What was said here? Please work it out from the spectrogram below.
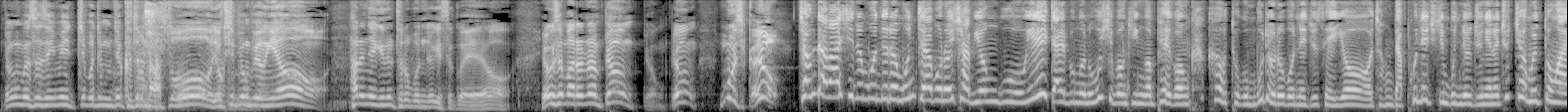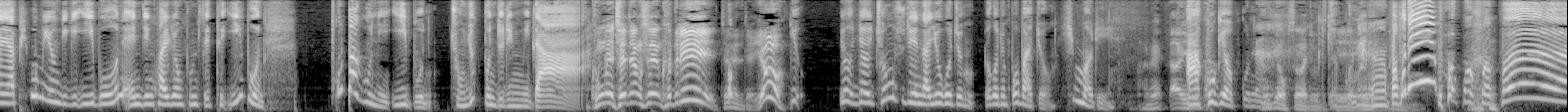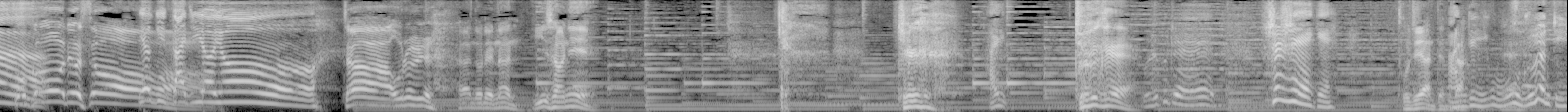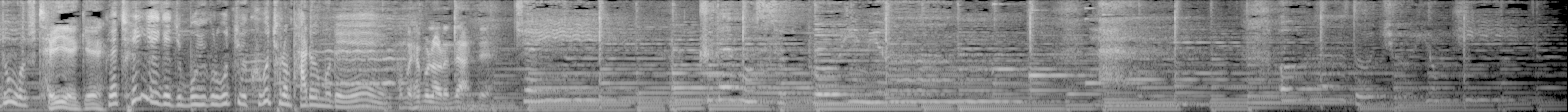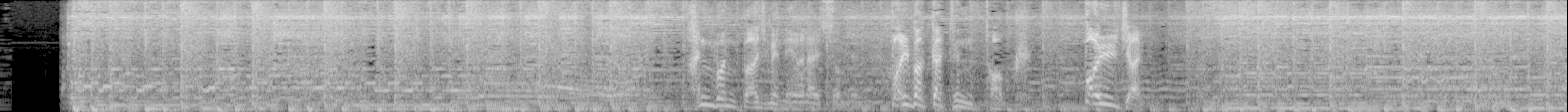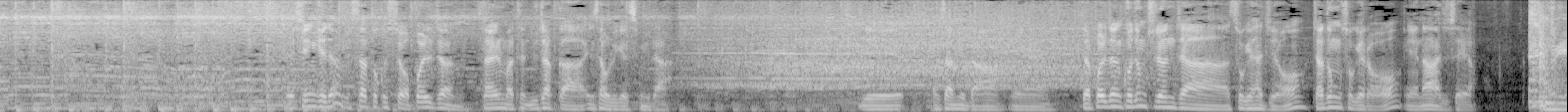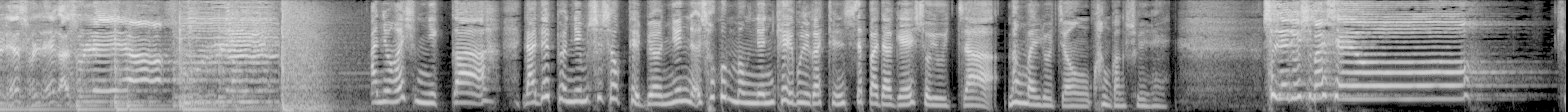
뿅뿅뿅 선생님이 집어준 문제 그대로 나왔어. 역시 뿅뿅이요. 하는 얘기를 들어본 적이 있을 거예요. 여기서 말하는 뿅뿅뿅 무엇일까요? 정답 아시는 분들은 문자번호 샵 0951, 짧은 건 50원, 긴 건 100원, 카카오톡은 무료로 보내주세요. 정답 보내주신 분들 중에는 추첨을 통하여 피부 미용기기 2분, 엔진 관용품 세트 2분, 꼬바구니 2분, 총 6분들입니다. 국내 최장 수행커들이 전해드려요. 요, 요, 저 정수재 나 요거 좀, 요거 좀 뽑아줘. 흰머리. 그래? 아, 고기 없구나. 여기 없어가지고 그렇지. 어, 뻑뻑대! 뻑뻑뻑뻑! 꼬꼬렸어. 여기까지여요. 자, 오늘 노래는 이선이 개, 아이, 되게 왜 그래. 슬슬에게. 도저히 안 된다. 안 돼, 이거 뭐, 우리한테 이런 걸. 시켜. 제이에게 그냥 제 얘기지, 뭐, 이걸 어떻게 그것처럼 발음을 해. 한번 해보려고 했는데 안 돼. 제일 그대 모습 보이면 난 오늘도 조용히 한 번 빠지면 내어날 수 없는 뻘박 같은 토크 뻘전 네, 신개념 미스터 토크쇼 뻘전 사회를 맡은 유 작가 인사 올리겠습니다. 예, 감사합니다. 예. 자, 뻘전 고정 출연자 소개하죠. 자동 소개로 예, 나와주세요. 술래 술래가 술래야 안녕하십니까. 나 대표님 수석 대변인 소금 먹는 개불 같은 쌔바닥의 소유자 막말 요정 관광술래. 술래 조심하세요.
